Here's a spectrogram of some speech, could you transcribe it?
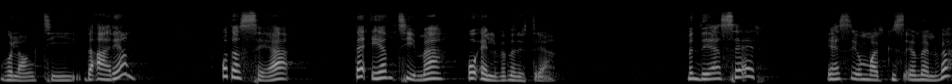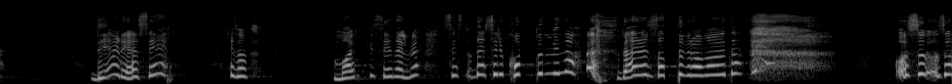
hvor lang tid det er igjen. Og da ser jeg det er 1 time og 11 minutter igjen. Men det jeg ser Jeg ser jo Markus 1,11. Det er det jeg ser. Jeg sånn, Markus 1,11. Der ser du koppen min, da! Der jeg satt det fra meg. vet du. Og så, og så,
